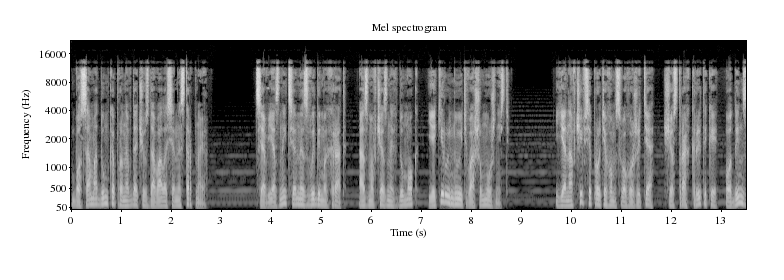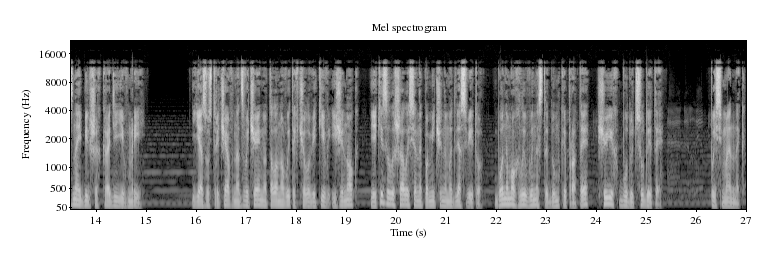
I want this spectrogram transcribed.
бо сама думка про невдачу здавалася нестерпною. Ця в'язниця не з видимих рад, а з мовчазних думок, які руйнують вашу мужність. Я навчився протягом свого життя, що страх критики один з найбільших крадіїв мрій. Я зустрічав надзвичайно талановитих чоловіків і жінок, які залишалися непоміченими для світу, бо не могли винести думки про те, що їх будуть судити. Письменник,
